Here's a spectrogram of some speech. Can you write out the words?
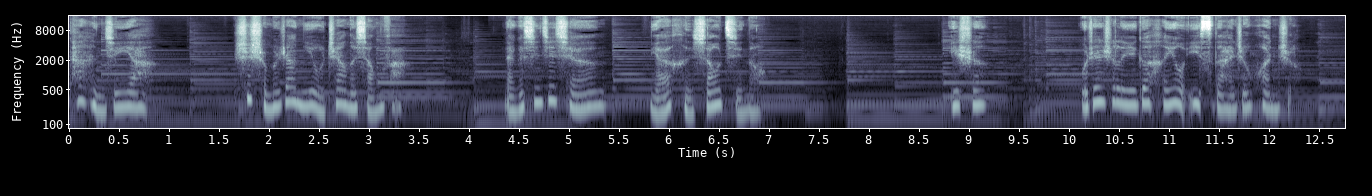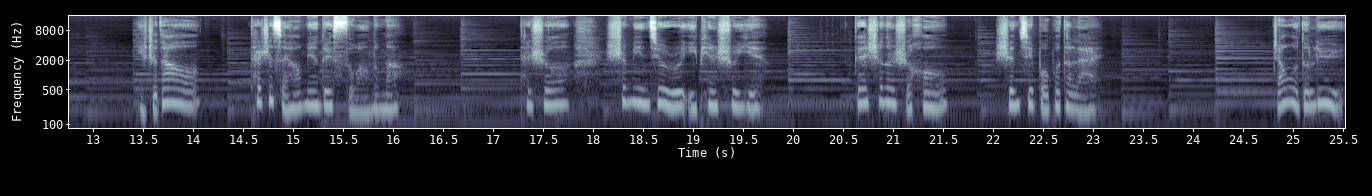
他很惊讶，是什么让你有这样的想法？两个星期前，你还很消极呢。医生，我认识了一个很有意思的癌症患者。你知道他是怎样面对死亡的吗？他说：“生命就如一片树叶，该生的时候生机勃勃的来，长我的绿，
